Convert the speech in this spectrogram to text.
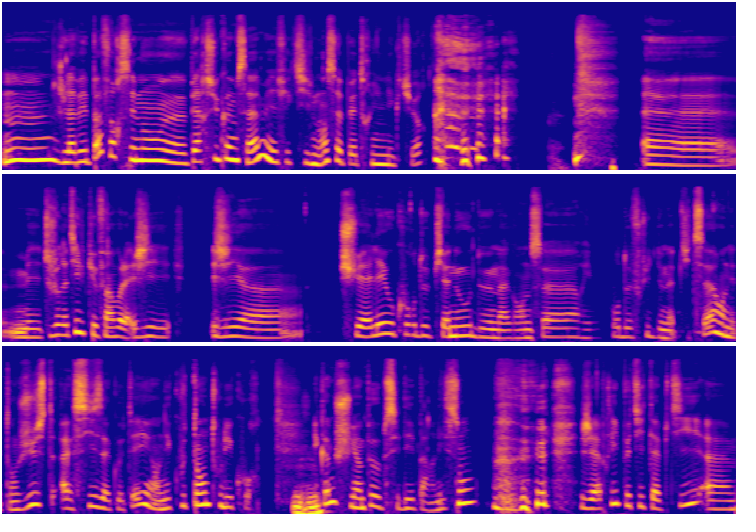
hmm, je l'avais pas forcément euh, perçu comme ça mais effectivement ça peut être une lecture mais toujours est-il que enfin voilà j'ai j'ai je suis allée au cours de piano de ma grande sœur et au cours de flûte de ma petite sœur en étant juste assise à côté et en écoutant tous les cours. Mhm. Et comme je suis un peu obsédée par les sons, j'ai appris petit à petit euh,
